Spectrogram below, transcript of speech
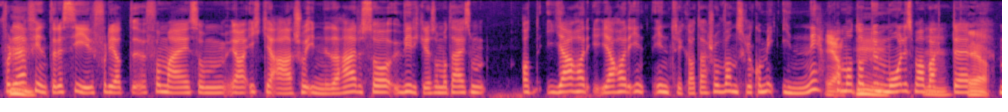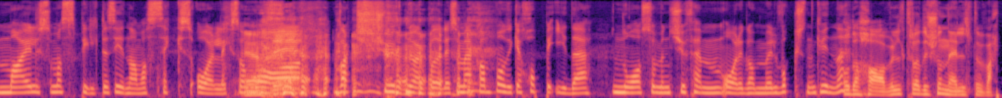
for det er Mm. fint dere sier, fordi at for meg som ja, ikke er så inni det her, så virker det som at det er liksom at jeg har, jeg har inntrykk av at det er så vanskelig å komme inn i. Ja. På en måte At du Mm. må liksom ha vært mm. Ja. Miles som har spilt det siden han var seks år, liksom. Ja. Og vært sjukt nerd på det, liksom. Jeg kan på en måte ikke hoppe i det nå som en 25 år gammel voksen kvinne. Og det har vel tradisjonelt vært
